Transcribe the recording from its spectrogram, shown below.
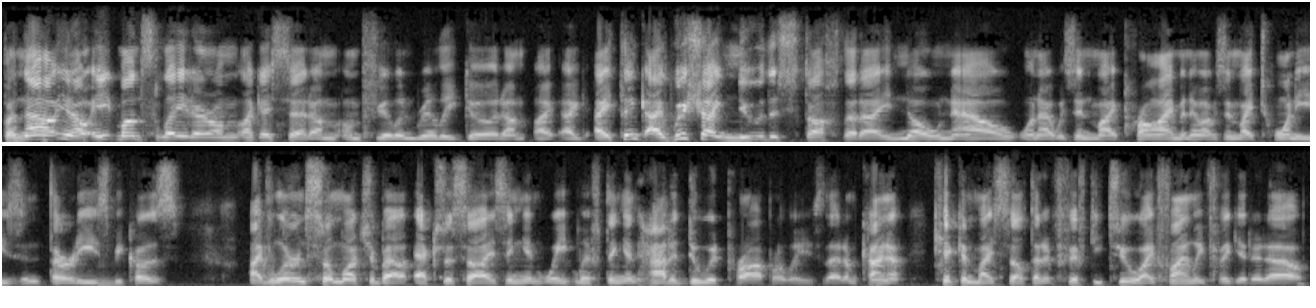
But now, you know, eight months later, I'm like I said, I'm I'm feeling really good. I'm I, I, I think I wish I knew the stuff that I know now when I was in my prime and I was in my 20s and 30s Mm. because I've learned so much about exercising and weightlifting and how to do it properly so that I'm kind of kicking myself that at 52 I finally figured it out.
